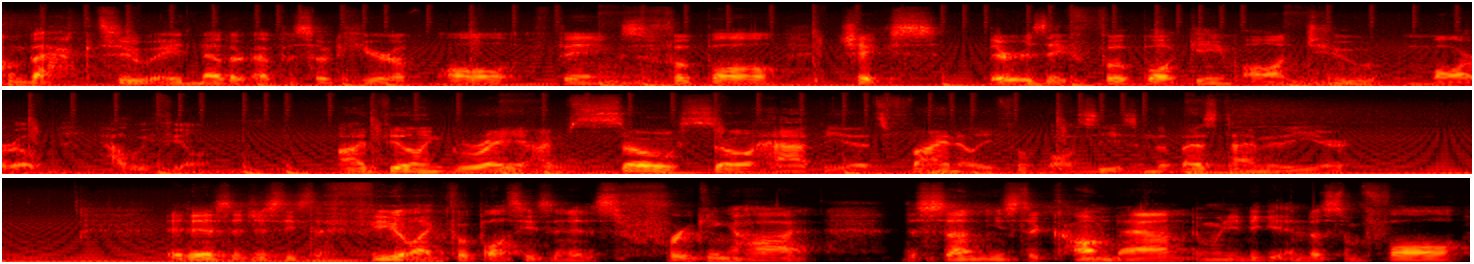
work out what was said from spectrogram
welcome back to another episode here of All Things Football. Chase, there is a football game on tomorrow. How are we feeling? I'm feeling great. I'm so, so happy it's finally football season, the best time of the year. It is. It just needs to feel like football season. It is freaking hot. The sun needs to calm down, and we need to get into some fall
